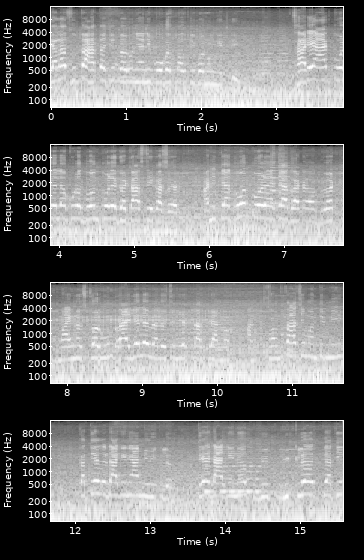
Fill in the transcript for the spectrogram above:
त्याला सुद्धा हाताशी धरून यांनी बोगस पावती बनवून घेतली साडेआठ तोळेला कुठं दोन तोळे घट असते का सर? आणि त्या दोन तोळ्याच्या घट घट मायनस करून राहिलेले व्हॅल्युएशन एक लाख ब्याण्णव. आणि संस्था अशी म्हणते मी का तेच दागिने आम्ही विकलं. ते दागिने विक विकलं त्याची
